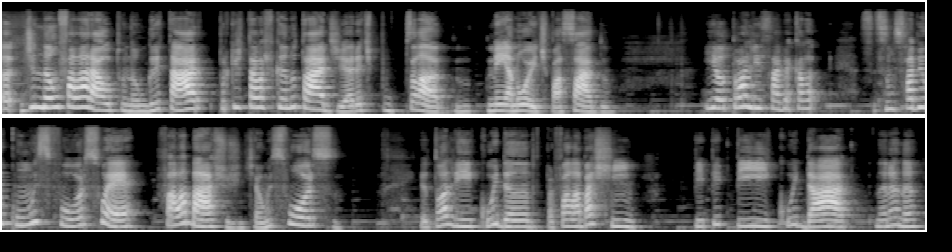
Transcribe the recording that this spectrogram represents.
ãh, de não falar alto, não gritar, porque tava ficando tarde. Era tipo, sei lá, meia-noite passado. E eu tô ali, sabe? Aquela. Você não sabe o quão esforço é. Fala baixo, gente. É um esforço. Eu tô ali cuidando pra falar baixinho. Pipipi, cuidar. Nananã.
